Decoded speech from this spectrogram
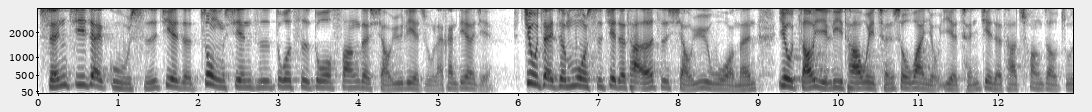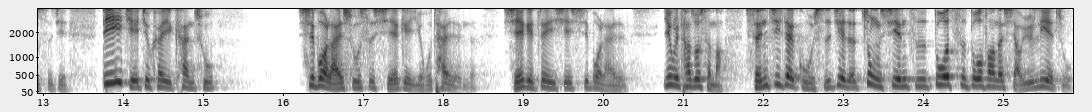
神机在古时借着众先知多次多方的小玉列祖。来看第二节，就在这末世借着他儿子小玉我们，又早已立他为承受万有，也曾借着他创造诸世界。第一节就可以看出，希伯来书是写给犹太人的，写给这一些希伯来人，因为他说什么？神迹在古时界的众先知多次多方的小于列祖，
